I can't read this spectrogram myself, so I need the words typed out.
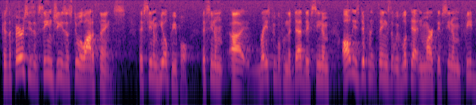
Because the Pharisees have seen Jesus do a lot of things. They've seen him heal people. They've seen him uh, raise people from the dead. They've seen him, all these different things that we've looked at in Mark. They've seen him feed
